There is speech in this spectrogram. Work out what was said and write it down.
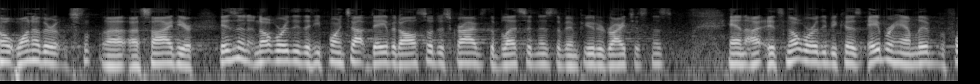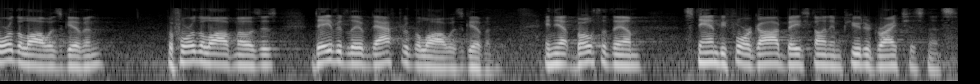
Oh, one other uh, aside here. Isn't it noteworthy that he points out David also describes the blessedness of imputed righteousness? And it's noteworthy because Abraham lived before the law was given, before the law of Moses. David lived after the law was given. And yet both of them stand before God based on imputed righteousness.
